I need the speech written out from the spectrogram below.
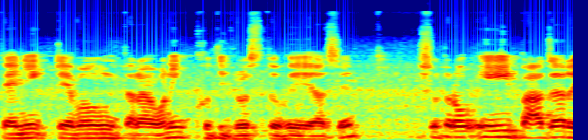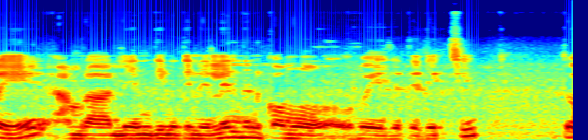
প্যানিকড এবং তারা অনেক ক্ষতিগ্রস্ত হয়ে আছে। সুতরাং এই বাজারে আমরা লেনদিনে, দিনে লেনদেন কমও হয়ে যেতে দেখছি। তো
